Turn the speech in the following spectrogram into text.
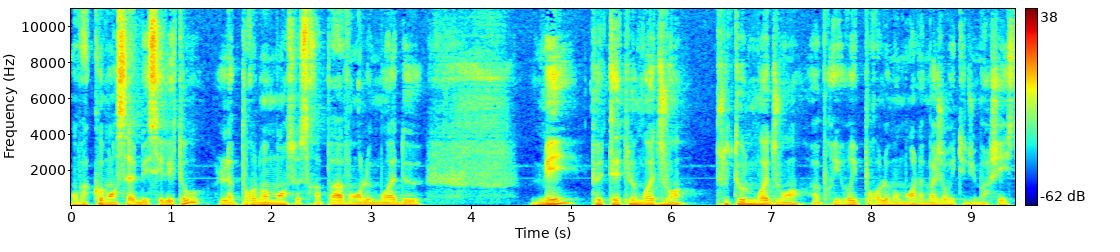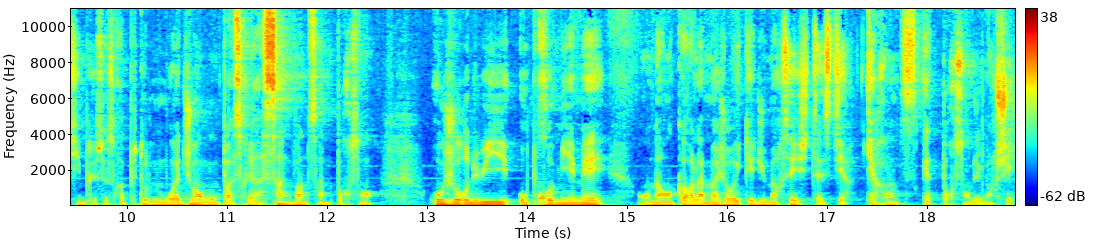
on va commencer à baisser les taux. Là pour le moment ce ne sera pas avant le mois de mais peut-être le mois de juin, plutôt le mois de juin, a priori pour le moment, la majorité du marché estime que ce sera plutôt le mois de juin où on passerait à 5,25%. Aujourd'hui, au 1er mai, on a encore la majorité du marché, c'est-à-dire 44% du marché.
